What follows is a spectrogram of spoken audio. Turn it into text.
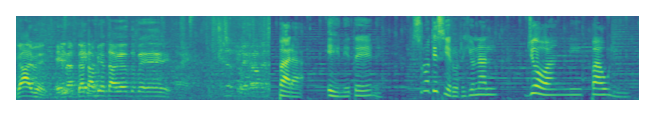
Galvez, usted también está... Para NTN, su noticiero regional, Joanny Paulino.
